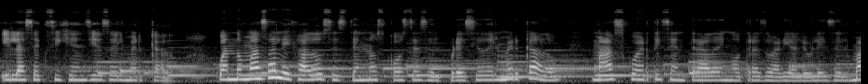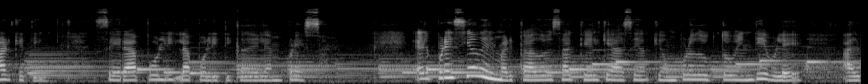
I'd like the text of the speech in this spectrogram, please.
y las exigencias del mercado. Cuando más alejados estén los costes del precio del mercado, más fuerte y centrada en otras variables del marketing será la política de la empresa. El precio del mercado es aquel que hace que un producto vendible al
